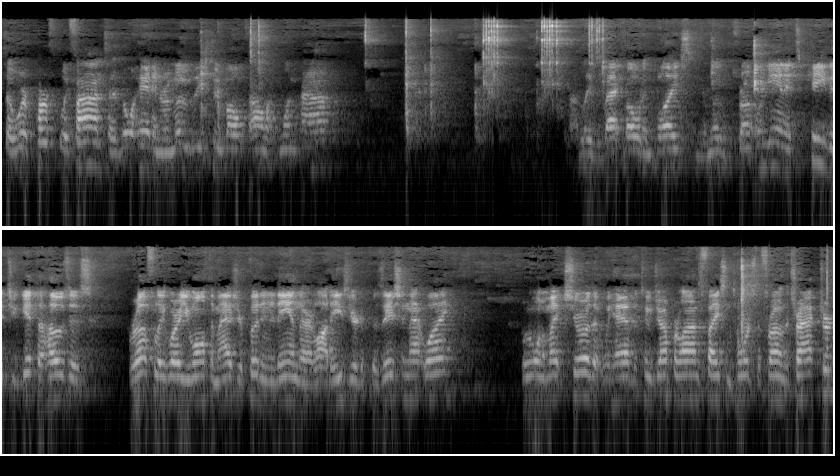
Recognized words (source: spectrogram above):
so we're perfectly fine to go ahead and remove these two bolts all at one time. Leave the back bolt in place and remove the front one. Again, it's key that you get the hoses roughly where you want them as you're putting it in. They're a lot easier to position that way. We want to make sure that we have the two jumper lines facing towards the front of the tractor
